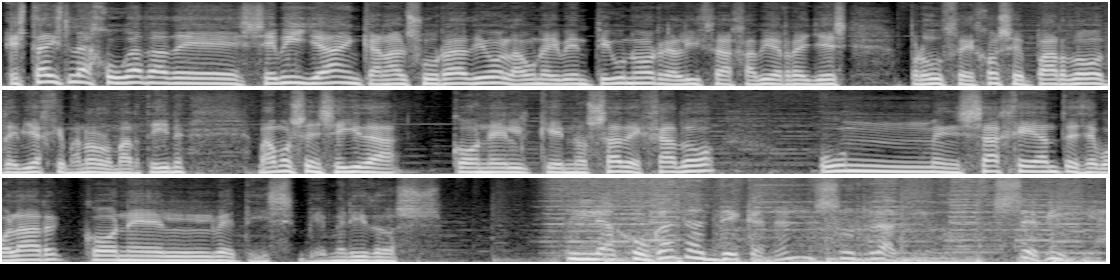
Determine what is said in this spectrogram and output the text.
Esta es la jugada de Sevilla en Canal Sur Radio, la 1 y 21, realiza Javier Reyes, produce José Pardo, de viaje Manolo Martín. Vamos enseguida con el que nos ha dejado un mensaje antes de volar con el Betis. Bienvenidos. La jugada de Canal Sur Radio, Sevilla.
